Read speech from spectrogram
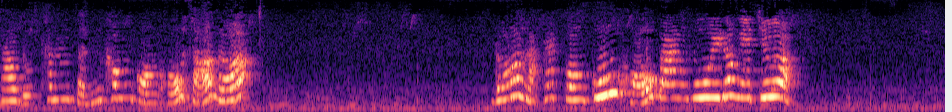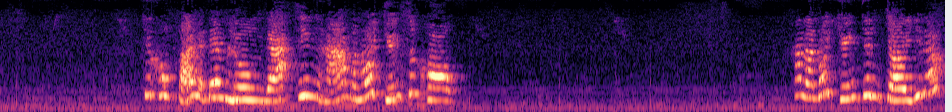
sao được thanh tịnh không còn khổ sở nữa. Đó là các con cứu khổ ban vui đó nghe chưa? Chứ không phải là đem lường gạt thiên hạ mà nói chuyện xuất hồn hay là nói chuyện trên trời dưới đất?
